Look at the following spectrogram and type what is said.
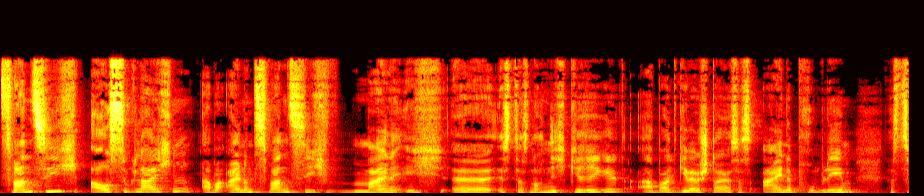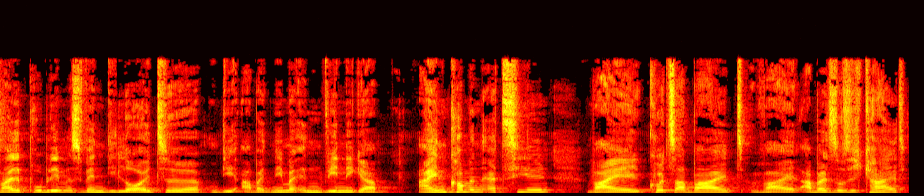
20 auszugleichen, aber 21 meine ich, äh, ist das noch nicht geregelt. Aber Gewerbesteuer ist das eine Problem. Das zweite Problem ist, wenn die Leute, die ArbeitnehmerInnen weniger Einkommen erzielen, weil Kurzarbeit, weil Arbeitslosigkeit,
